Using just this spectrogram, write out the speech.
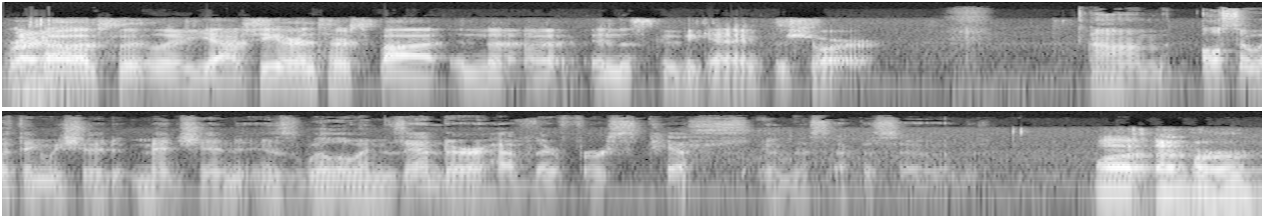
Right. Oh, absolutely. Yeah, she earns her spot in the in the Scooby Gang for sure. Um, also, a thing we should mention is Willow and Xander have their first kiss in this episode. Whatever.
